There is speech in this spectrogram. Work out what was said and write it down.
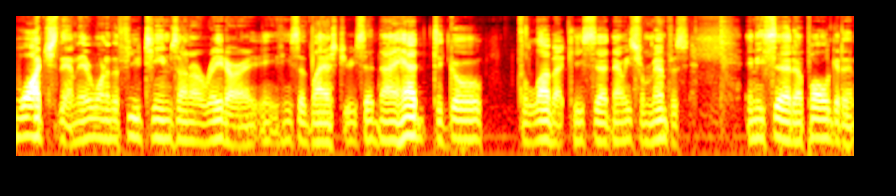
watch them. They were one of the few teams on our radar. He said last year. He said, and I had to go to Lubbock. He said, now he's from Memphis, and he said, uh, Paul get a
